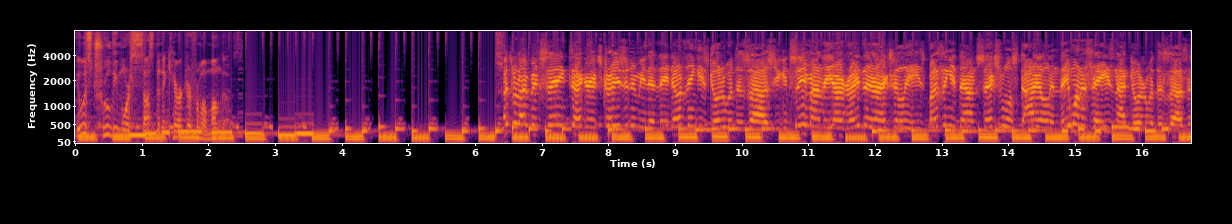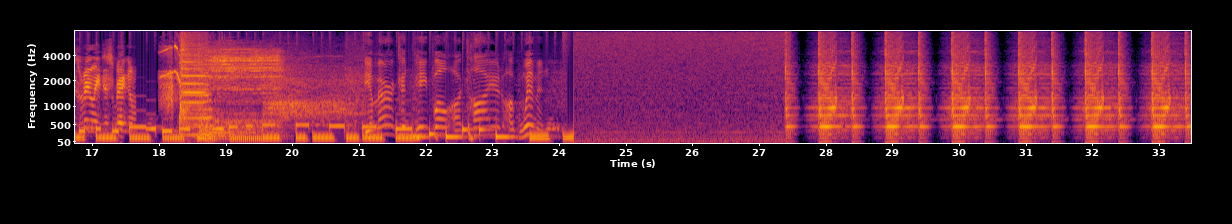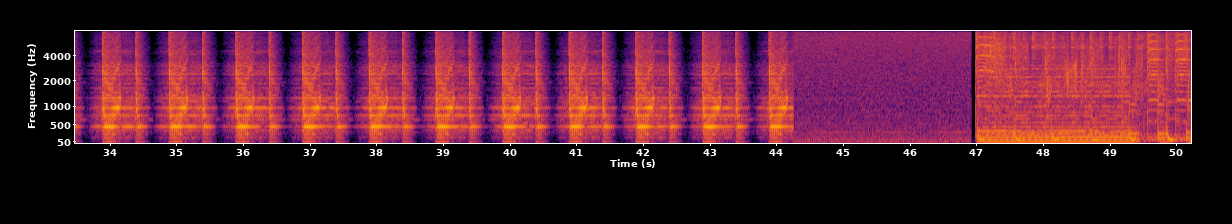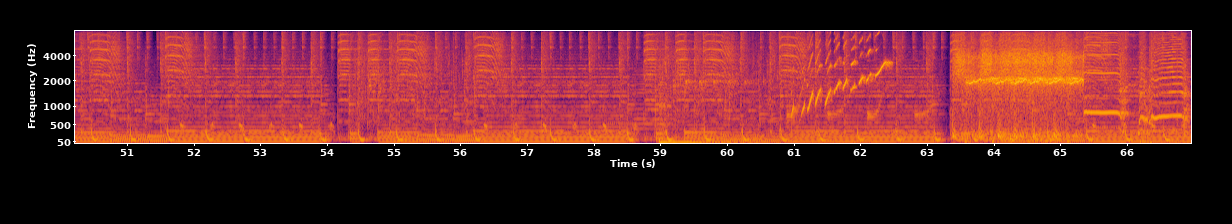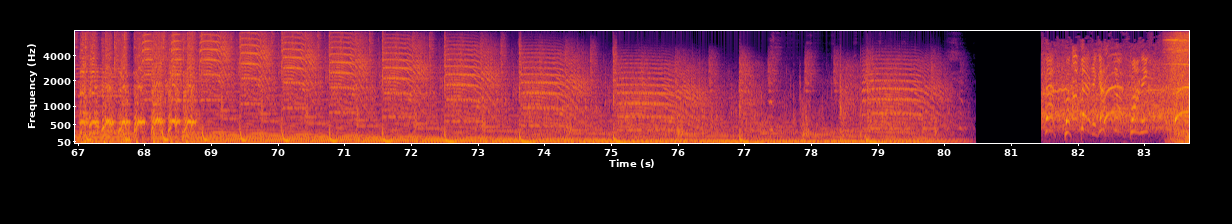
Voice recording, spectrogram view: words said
It was truly more sus than a character from Among Us. That's what I've been saying, Tucker. It's crazy to me that they don't think he's good with the sauce. You can see him on the yard right there, actually. He's buzzing it down sexual style, and they want to say he's not good with the sauce. It's really despicable. The American people are tired of women Pathetic. That's not funny.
